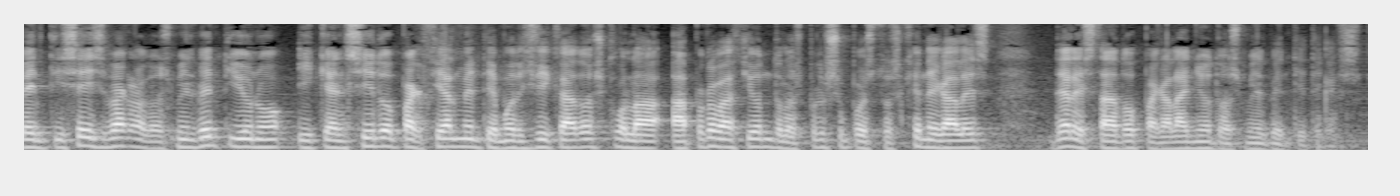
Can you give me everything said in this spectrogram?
26-2021 y que han sido parcialmente modificados con la aprobación de los presupuestos generales del Estado para el año 2023.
